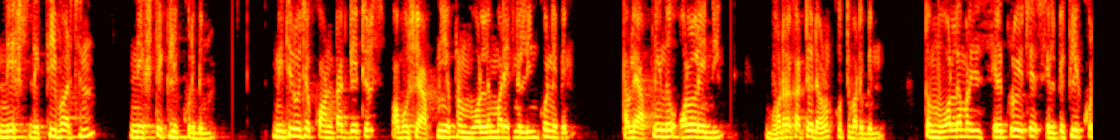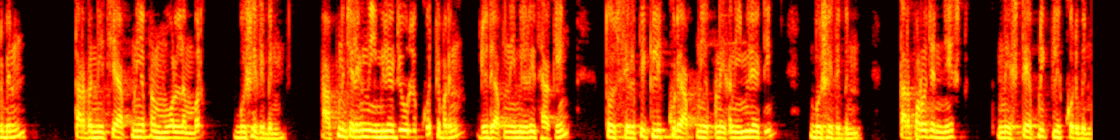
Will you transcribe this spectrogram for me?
নেক্সট দেখতেই পাচ্ছেন নেক্সটে ক্লিক করবেন। নিচে রয়েছে কন্ট্যাক্ট ডিটেলস অবশ্যই আপনি আপনার মোবাইল নাম্বার এখানে লিঙ্ক করে নেবেন। তাহলে আপনি কিন্তু অনলাইনে ভোটার কার্ডটা ডাউনলোড করতে পারবেন। তো মোবাইল নাম্বার যে সেলফ রয়েছে সেলফে ক্লিক করবেন। তারপর নিচে আপনি আপনার মোবাইল নাম্বার বসিয়ে দেবেন। আপনি চাইলে কিন্তু ইমেল আইডি উল্লেখ করতে পারেন। যদি আপনি ইমেল আইডি থাকে, তো সেলফি ক্লিক করে আপনি আপনার এখানে ইমেল আইডি বসিয়ে দেবেন। তারপর হচ্ছে নেক্সট নেক্সটে আপনি ক্লিক করবেন।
